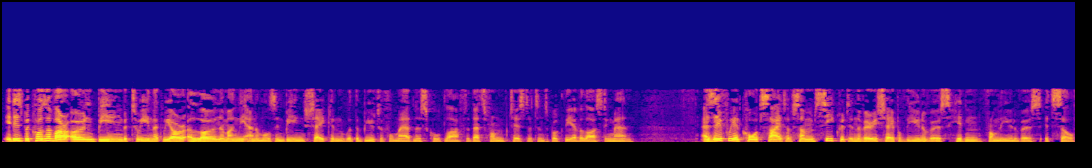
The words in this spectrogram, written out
It is because of our own being between that we are alone among the animals in being shaken with the beautiful madness called laughter. That's from Chesterton's book, The Everlasting Man as if we had caught sight of some secret in the very shape of the universe hidden from the universe itself.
